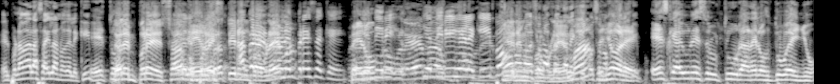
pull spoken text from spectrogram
El problema de las águilas no es del equipo. Esto- De la empresa, De la la empresa. empresa tiene Ah, un pero, pero la problema. empresa qué? Pero- ¿Quién, dirige, Problema, quién dirige el equipo? No, no, un eso no afecta al problema. equipo. eso no afecta al Señores, equipo. es que hay una estructura de los dueños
